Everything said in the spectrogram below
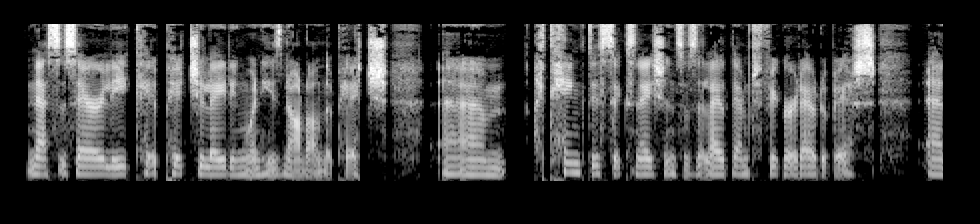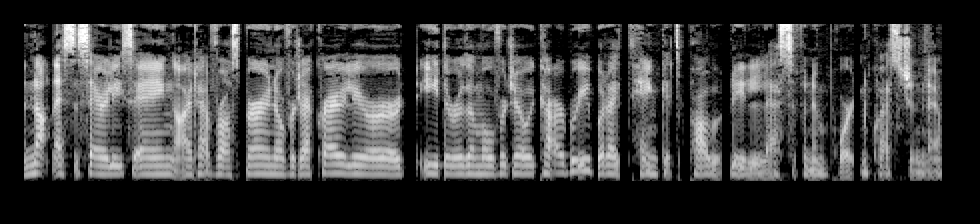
necessarily capitulating when he's not on the pitch. Um, I think this Six Nations has allowed them to figure it out a bit, and not necessarily saying I'd have Ross Byrne over Jack Crowley or either of them over Joey Carbery, but I think it's probably less of an important question now.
